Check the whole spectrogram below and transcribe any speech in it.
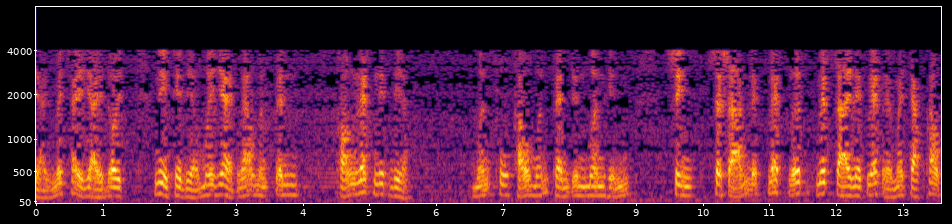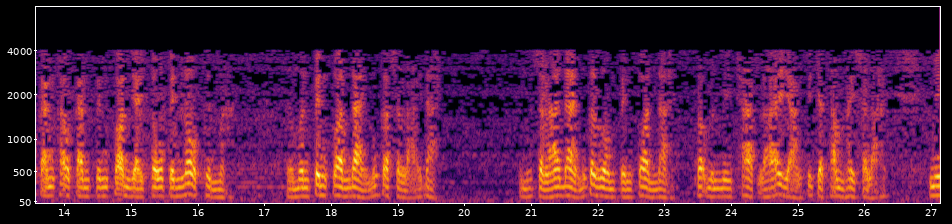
หญ่ ๆ ไม่ใช่ใหญ่โดยนี่ทีเดียวไม่แยกแล้วมันเป็นของเล็กนิดเดียว เหมือนภูเขาเหมือนแผ่นดินเหมือนหิน สิ่ง สสารเล็กๆหรือเม็ดทรายเล็กๆเนี่ยมาจับเข้ากันเข้ากันเป็นก้อนใหญ่โตเป็นโลกขึ้นมาแต่มันเป็นก้อนได้มันก็สลายได้มันสลายได้มันก็รวมเป็นก้อนได้ เพราะมันมีธาตุหลายอย่างที่จะทำให้สลาย มี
